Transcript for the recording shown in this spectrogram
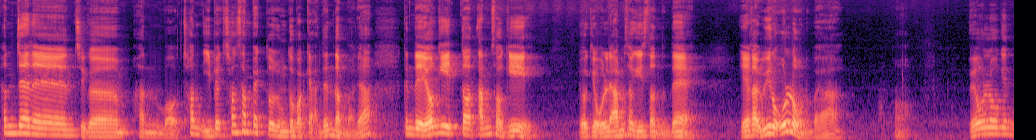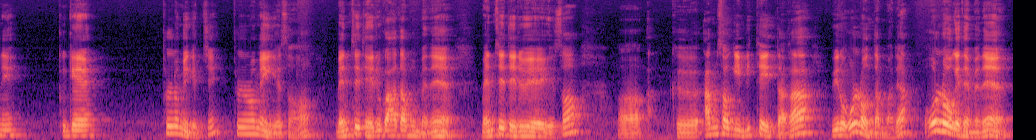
현재는 지금 한 뭐 1200, 1300도 정도밖에 안 된단 말이야. 근데 여기 있던 암석이 여기 원래 암석이 있었는데 얘가 위로 올라오는 거야. 어. 왜 올라오겠니? 그게 플룸이겠지? 플룸에 의해서 멘트 대류가 하다 보면은 멘트 대류에 의해서 어 그 암석이 밑에 있다가 위로 올라온단 말이야. 올라오게 되면은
